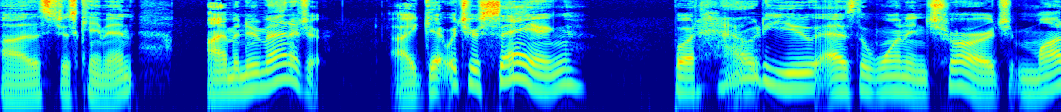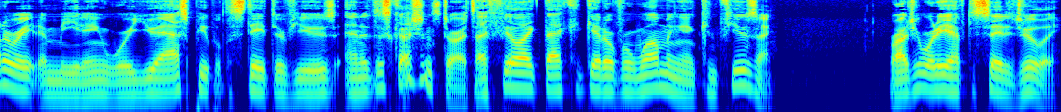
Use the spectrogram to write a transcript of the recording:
uh, this just came in, I'm a new manager. I get what you're saying, but how do you, as the one in charge, moderate a meeting where you ask people to state their views and a discussion starts? I feel like that could get overwhelming and confusing. Roger, what do you have to say to Julie?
